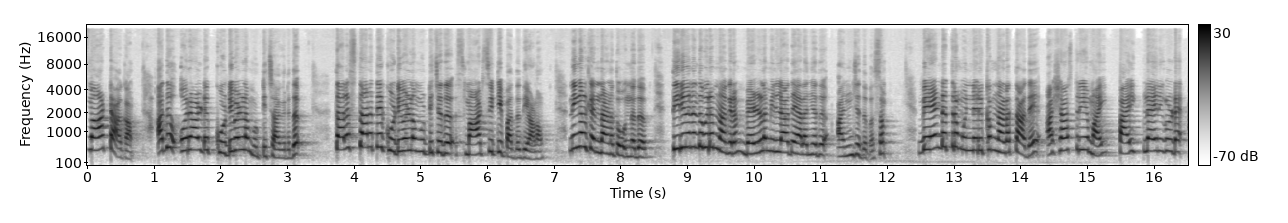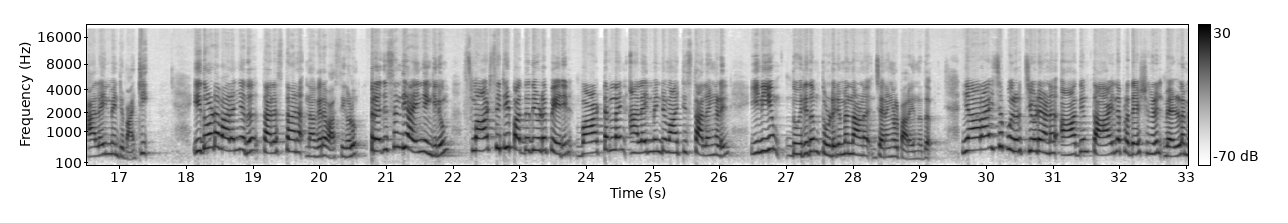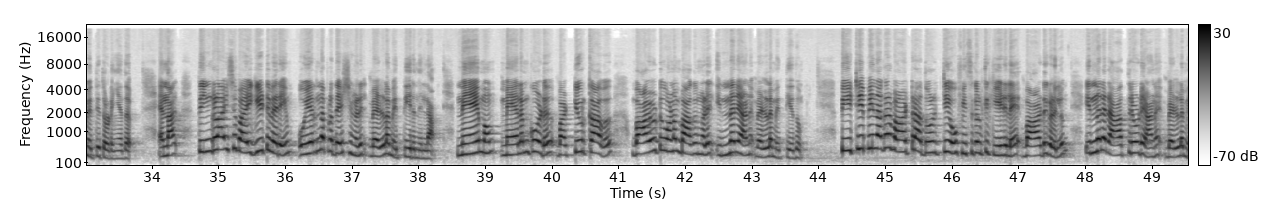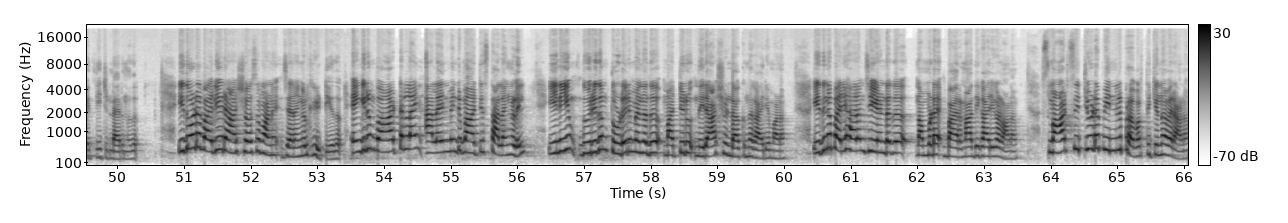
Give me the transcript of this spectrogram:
Smart ആകാം. അത് ഒരാളുടെ കുടിവെള്ളം മുട്ടിച്ചാകരുത്. തലസ്ഥാനത്തെ കുടിവെള്ളം മുട്ടിച്ചത് സ്മാർട്ട് സിറ്റി പദ്ധതിയാണോ? നിങ്ങൾക്ക് എന്താണ് തോന്നുന്നത്? തിരുവനന്തപുരം നഗരം വെള്ളമില്ലാതെ അലഞ്ഞത് അഞ്ച് ദിവസം. വേണ്ടത്ര മുന്നൊരുക്കം നടത്താതെ അശാസ്ത്രീയമായി പൈപ്പ് ലൈനുകളുടെ അലൈൻമെന്റ് മാറ്റി. ഇതോടെ വലഞ്ഞത് തലസ്ഥാന നഗരവാസികളും. പ്രതിസന്ധി അയഞ്ഞെങ്കിലും സ്മാർട്ട് സിറ്റി പദ്ധതിയുടെ പേരിൽ വാട്ടർ ലൈൻ അലൈൻമെന്റ് മാറ്റി സ്ഥലങ്ങളിൽ ഇനിയും ദുരിതം തുടരുമെന്നാണ് ജനങ്ങൾ പറയുന്നത്. ഞായറാഴ്ച പുലർച്ചെയോടെയാണ് ആദ്യം താഴ്ന്ന പ്രദേശങ്ങളിൽ വെള്ളം എത്തി തുടങ്ങിയത്. എന്നാൽ തിങ്കളാഴ്ച വൈകിട്ട് വരെയും ഉയർന്ന പ്രദേശങ്ങളിൽ വെള്ളം എത്തിയിരുന്നില്ല. നേമം മേലംകോട് വട്ടിയൂർക്കാവ് വാഴോട്ടുകോണം ഭാഗങ്ങളിൽ ഇന്നലെയാണ് വെള്ളം എത്തിയതും. P T P Nagar water authority ഓഫീസുകൾക്ക് കീഴിലെ വാർഡുകളിലും ഇന്നലെ രാത്രിയോടെയാണ് വെള്ളം എത്തിയിട്ടുണ്ടായിരുന്നത്. ഇതോടെ വലിയൊരു ആശ്വാസമാണ് ജനങ്ങൾക്ക് കിട്ടിയത്. എങ്കിലും വാട്ടർ ലൈൻ അലൈൻമെന്റ് മാറ്റിയ സ്ഥലങ്ങളിൽ ഇനിയും ദുരിതം തുടരുമെന്നത് മറ്റൊരു നിരാശ ഉണ്ടാക്കുന്ന കാര്യമാണ്. ഇതിന് പരിഹാരം ചെയ്യേണ്ടത് നമ്മുടെ ഭരണാധികാരികളാണ്. സ്മാർട്ട് സിറ്റിയുടെ പിന്നിൽ പ്രവർത്തിക്കുന്നവരാണ്.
